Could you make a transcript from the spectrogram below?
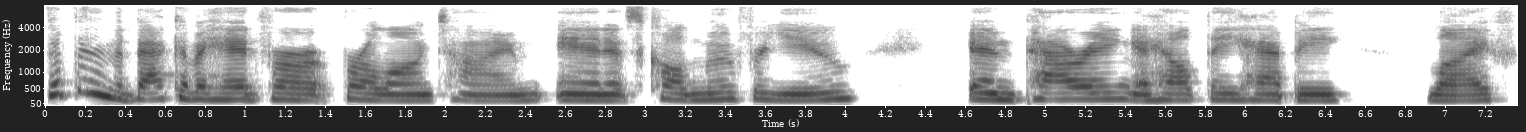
something in the back of a head for for a long time, and it's called Move for You empowering a healthy, happy life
